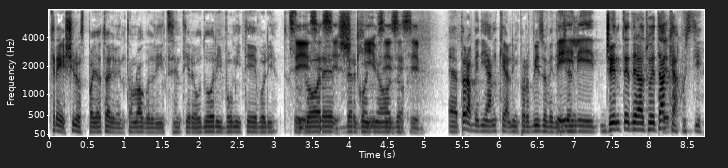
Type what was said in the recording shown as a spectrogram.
cresci, lo spogliatoio diventa un luogo dove inizi a sentire odori vomitevoli, Sì, sudore sì, sì, vergognoso. sì, sì, sì. Eh, però vedi anche all'improvviso vedi Peli- gente, della tua età Pe- che ha questi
